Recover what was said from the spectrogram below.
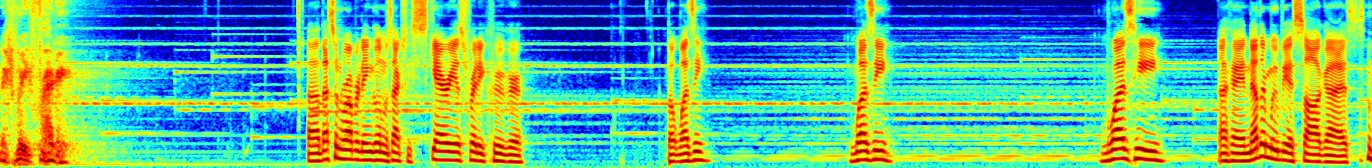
it's me, Freddy. Uh, that's when Robert Englund was actually scary as Freddy Krueger. But was he? Was he? Was he? Okay, another movie I saw, guys. I'm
